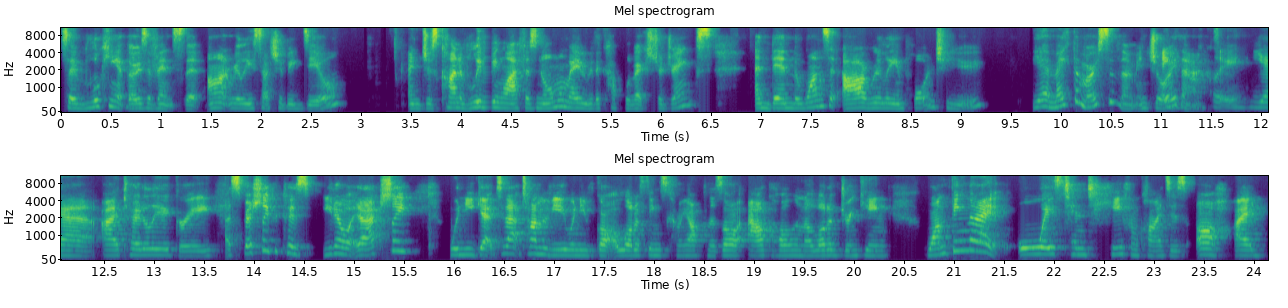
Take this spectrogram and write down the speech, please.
So looking at those events that aren't really such a big deal and just kind of living life as normal, maybe with a couple of extra drinks. And then the ones that are really important to you, yeah, make the most of them, enjoy exactly. them. Exactly. Yeah, I totally agree. Especially because, you know, it actually, when you get to that time of year when you've got a lot of things coming up and there's a lot of alcohol and a lot of drinking, one thing that I always tend to hear from clients is, oh, I,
